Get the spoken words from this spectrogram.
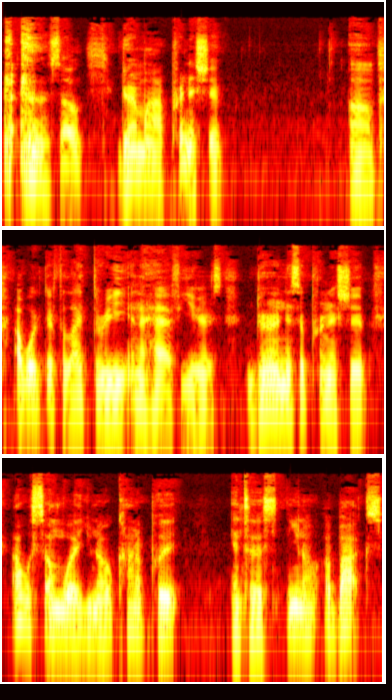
so during my apprenticeship, um, I worked there for like three and a half years. During this apprenticeship, I was somewhat, you know, kind of put into, you know, a box.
